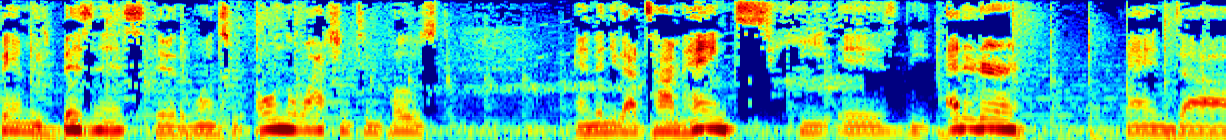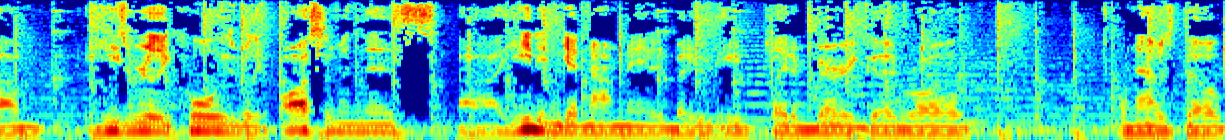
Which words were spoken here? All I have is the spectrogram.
family's business. They're the ones who own the Washington Post. And then you got Tom Hanks. He is the editor, and um, he's really cool. He's really awesome in this. Uh, he didn't get nominated, but he, he played a very good role, and that was dope.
